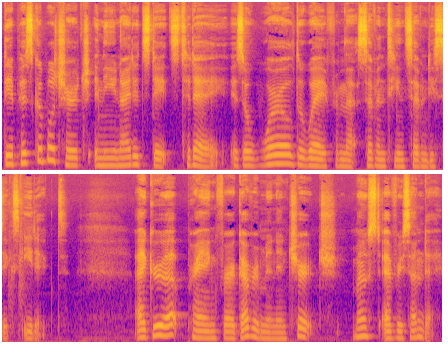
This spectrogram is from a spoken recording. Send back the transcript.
The Episcopal Church in the United States today is a world away from that 1776 edict. I grew up praying for our government in church most every Sunday.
